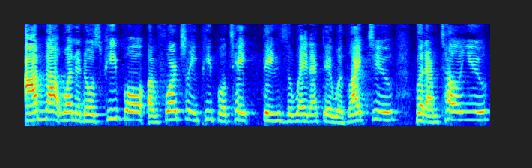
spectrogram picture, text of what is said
I'm not one of those people. Unfortunately, people take things the way that they would like to, but I'm telling you,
